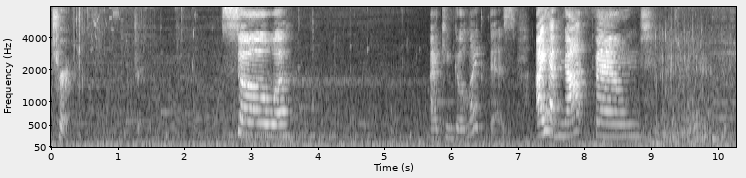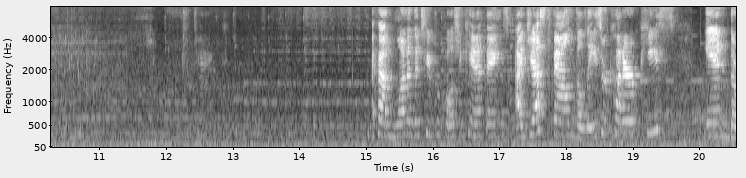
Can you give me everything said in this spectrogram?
true. True. So, I can go like this. I have not propulsion cannon things. I just found the laser cutter piece in the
